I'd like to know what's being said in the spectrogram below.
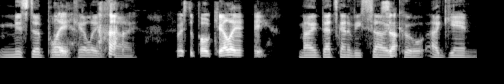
Mr. Paul Hey. Kelly. So, Mr. Paul Kelly. mate, that's going to be so, So- cool again.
